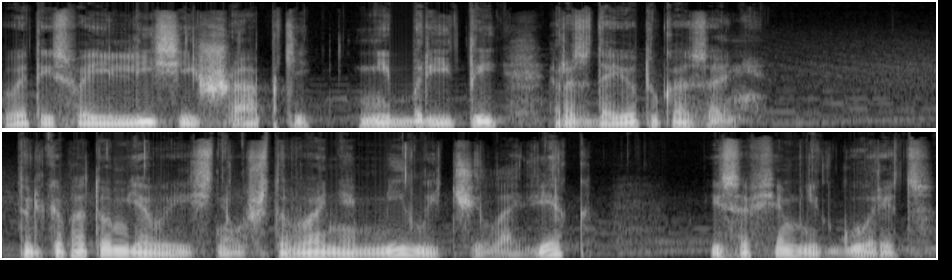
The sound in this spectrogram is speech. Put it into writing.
в этой своей лисьей шапке, небритый, раздает указания. Только потом я выяснил, что Ваня милый человек и совсем не горец.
